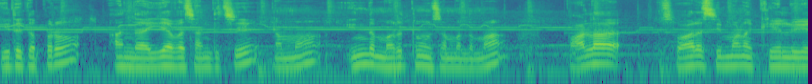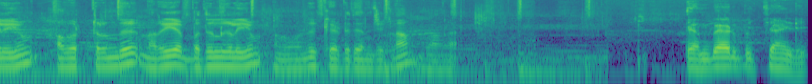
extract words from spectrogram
இதுக்கப்புறம் அந்த ஐயாவை சந்தித்து நம்ம இந்த மருத்துவம் சம்மந்தமாக பல சுவாரஸ்யமான கேள்விகளையும் அவர்கிட்ட நிறைய பதில்களையும் நம்ம வந்து கேட்டு தெரிஞ்சுக்கலாம். வாங்க. என் பேர் பிச்சாண்டி.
